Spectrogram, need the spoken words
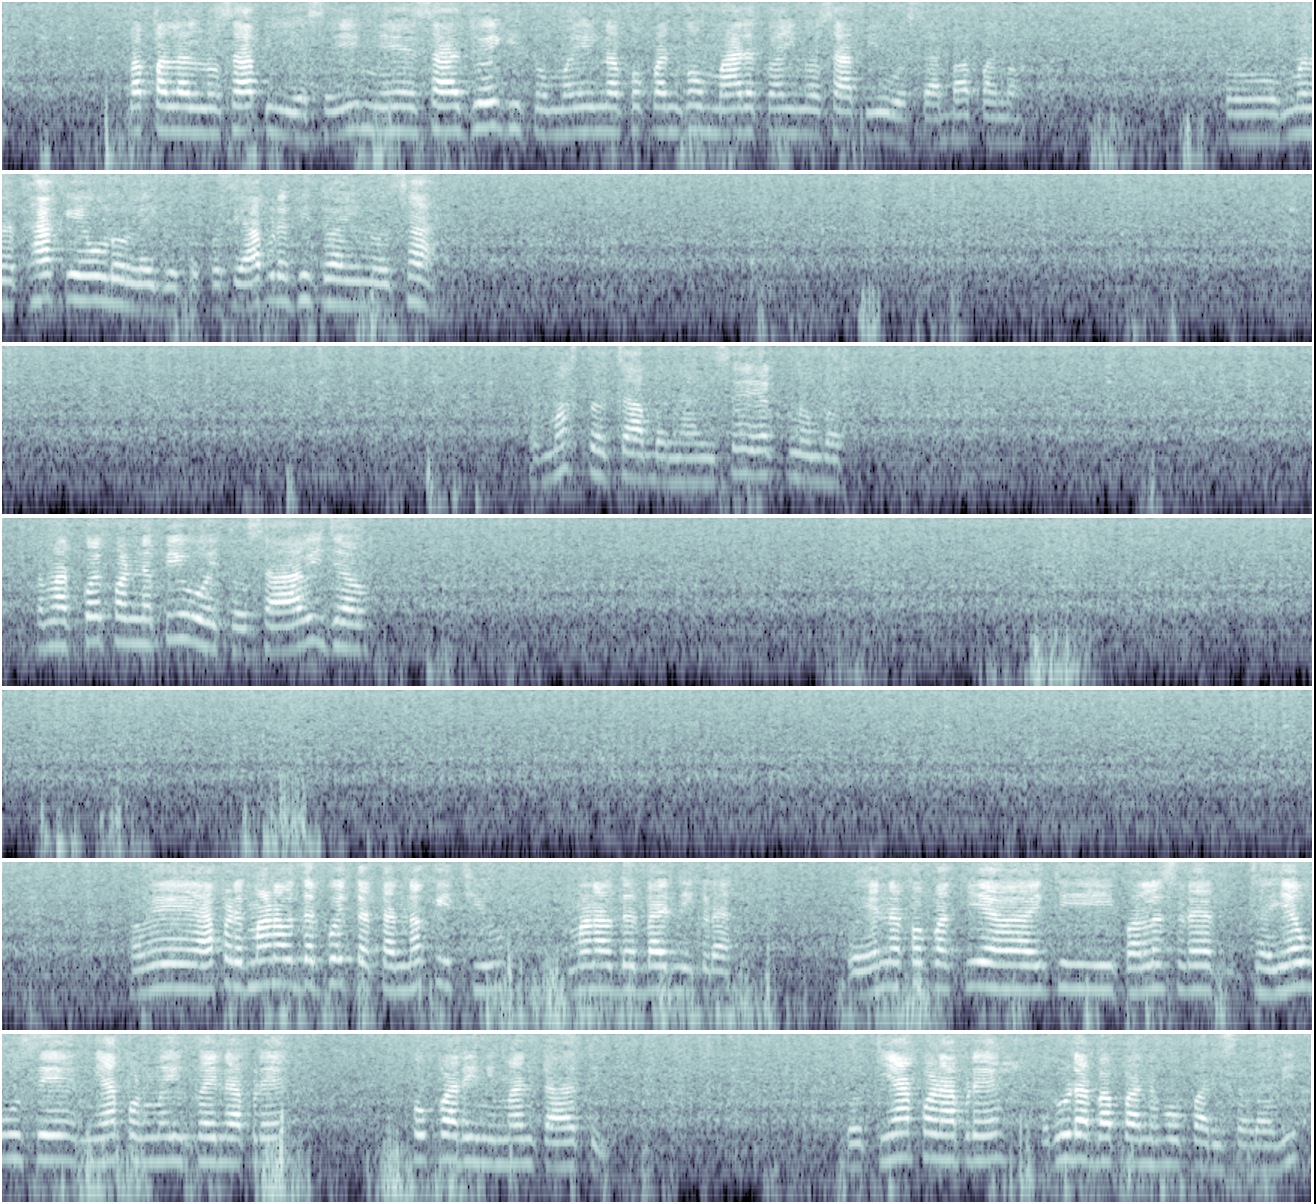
બાપાલાલનો સા પીએ છીએ મેં સા જોઈ ગઈ તો મયુરના પપ્પાને કહું, મારે તો અહીંનો સા પીવો છે, આ બાપાનો. તો મને થાક એવડો લઈ ગયો તો પછી આપણે પીધો અહીંનો ચા મસ્ત ચા બનાવી છે, એક નંબર. તમારે કોઈ પણને પીવું હોય તો ચા આવી જાઓ. હવે આપણે માણાવદર પહોંચતા હતા નક્કી થયું. માણાવદર બહાર નીકળ્યા. તો એના પપ્પા કે અહીંથી પાલસડા જઈ આવવું છે. ત્યાં પણ મયુરભાઈને આપણે હોપારીની માનતા હતી. તો ત્યાં પણ આપણે રૂડા બાપાને હોપારી ચડાવી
